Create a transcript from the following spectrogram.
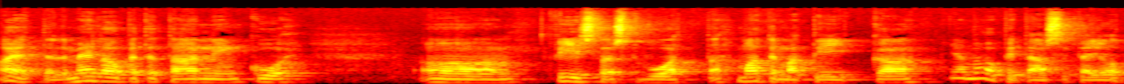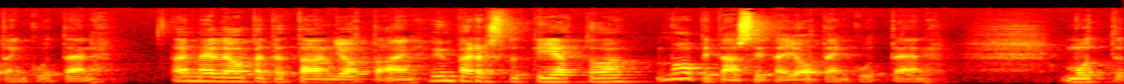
Ajattelen, meillä opetetaan niin kuin, uh, 15 vuotta matematiikkaa ja me opitaan sitä jotenkuten. Tai meille opetetaan jotain ympäristötietoa, me opitaan sitä jotenkuten. Mutta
